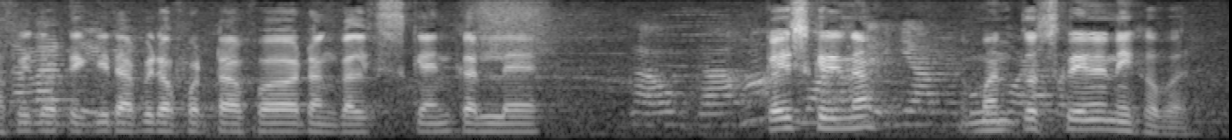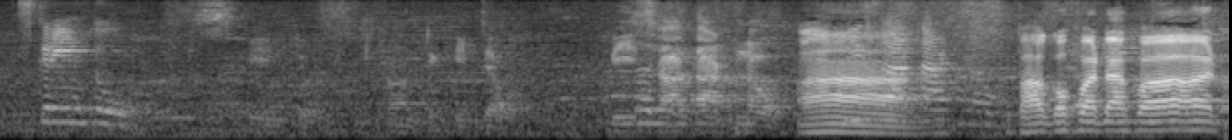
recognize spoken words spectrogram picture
આપી દો ટિકિટ આપી દો ફટાફટ અંકલ સ્કેન કરી લે. કઈ સ્ક્રીન મોડા થઈ ગયા અમે, મને તો બહુ સ્ક્રીને નહીં ખબર સ્ક્રીન ટુ બી સાત આઠ નવ હા ભાગો ફટાફટ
